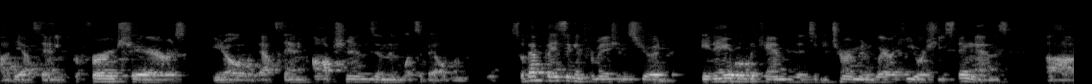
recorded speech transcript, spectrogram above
uh, the outstanding preferred shares, you know, outstanding options, and then what's available in the. So that basic information should enable the candidate to determine where he or she stands uh,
